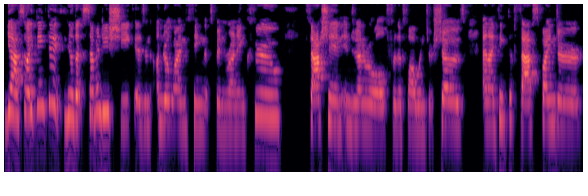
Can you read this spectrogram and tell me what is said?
yeah, so I think that you know that 70s chic is an underlying thing that's been running through fashion in general for the fall winter shows, and I think the Fassbinder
